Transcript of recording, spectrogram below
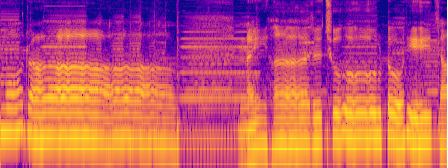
मोरा। नहीं हर छूटो ही जा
